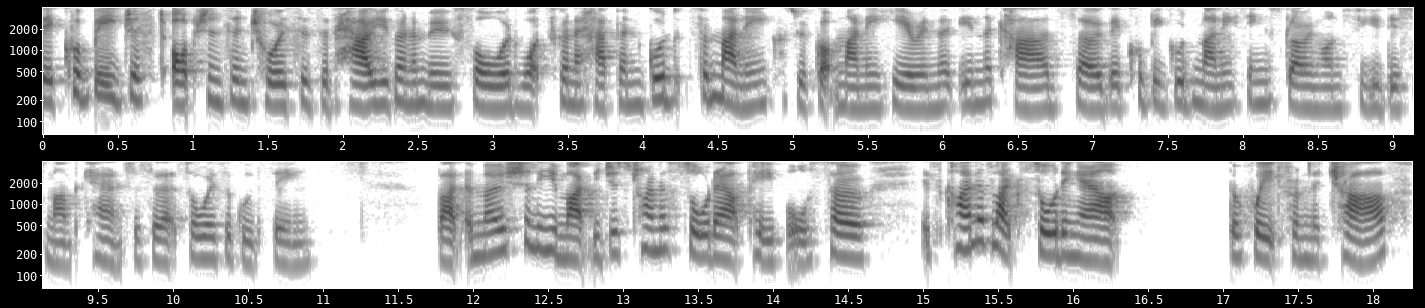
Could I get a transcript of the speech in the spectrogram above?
there could be just options and choices of how you're going to move forward, what's going to happen. Good for money because we've got money here in the in the cards, so there could be good money things going on for you this month, Cancer. So that's always a good thing. But emotionally, you might be just trying to sort out people. So it's kind of like sorting out the wheat from the chaff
